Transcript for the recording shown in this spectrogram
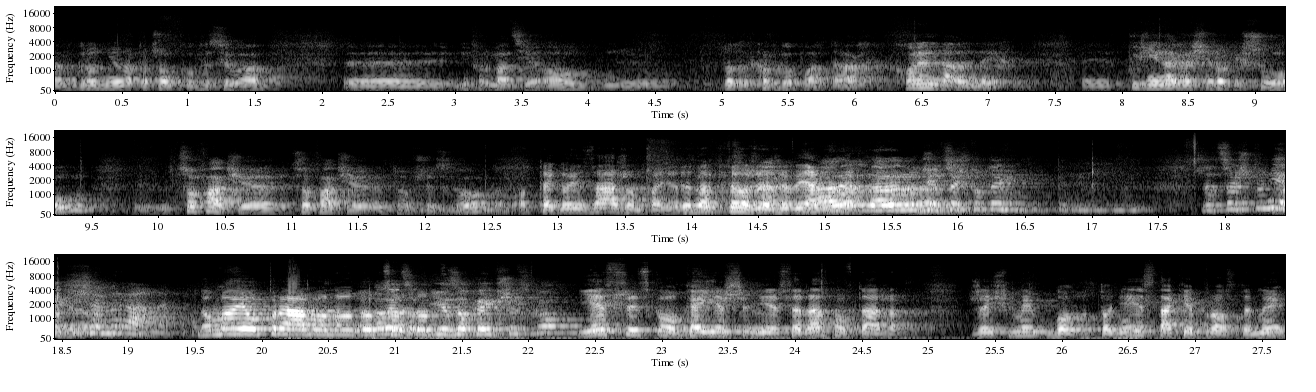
w grudniu na początku wysyła informacje o mm, dodatkowych opłatach horrendalnych. E, Później nagle się robi szum, e, cofacie, cofacie to wszystko. Od tego jest zarząd, panie redaktorze, żeby jak... No ale, no, ale ludzie coś tutaj, że coś tu nie gra. Szemrane. No mają prawo, no No, to ale co... co, To, jest okej wszystko? jest wszystko ok, jeszcze, jeszcze raz powtarzam. Żeśmy, bo to nie jest takie proste. My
